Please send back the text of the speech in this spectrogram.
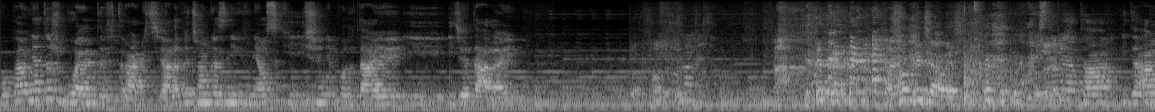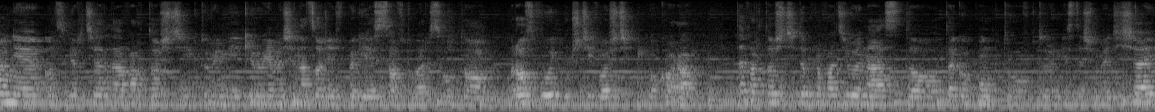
popełnia też błędy w trakcie, ale wyciąga z nich wnioski i się nie poddaje i idzie dalej. Mamy to. A wiedziałeś? Historia ta idealnie odzwierciedla wartości, którymi kierujemy się na co dzień w PGS Software. Są to rozwój, uczciwość i pokora. Te wartości doprowadziły nas do tego punktu, w którym jesteśmy dzisiaj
